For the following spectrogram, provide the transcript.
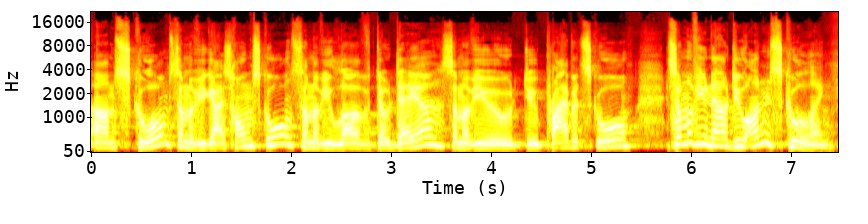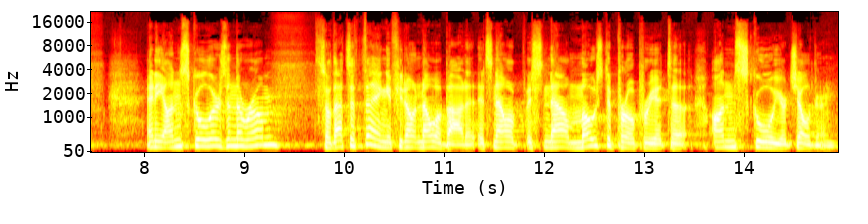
Um, school, some of you guys homeschool, some of you love DoDEA, some of you do private school, some of you now do unschooling. Any unschoolers in the room? So that's a thing if you don't know about it. It's now, it's now most appropriate to unschool your children.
